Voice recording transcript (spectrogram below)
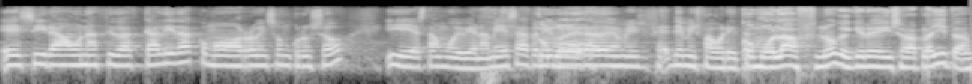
es ir a una ciudad cálida como Robinson Crusoe y está muy bien. A mí esa película Como- era de mis, de mis favoritas. Como Laf, ¿no? Que quiere irse a la playita.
